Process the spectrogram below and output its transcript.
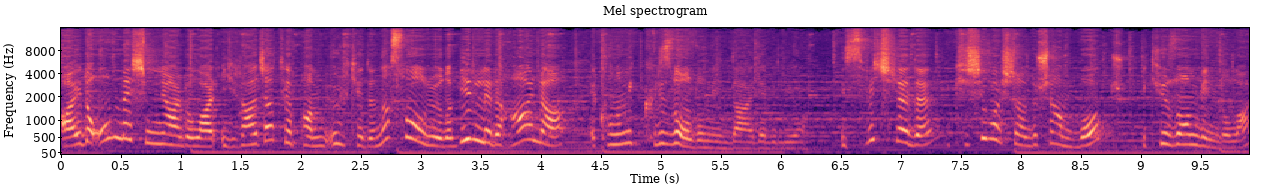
Ayda 15 milyar dolar ihracat yapan bir ülkede nasıl oluyor da birileri hala ekonomik kriz olduğunu iddia edebiliyor? İsviçre'de kişi başına düşen borç 210 bin dolar,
